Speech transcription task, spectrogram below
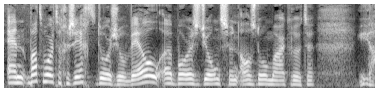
En wat wordt er gezegd door zowel uh, Boris Johnson als door Mark Rutte? Ja,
